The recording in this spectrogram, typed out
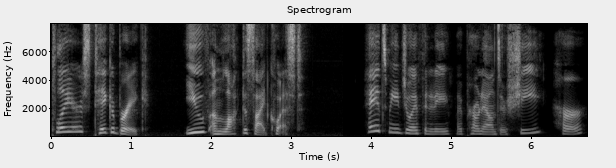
Players, take a break. You've unlocked a side quest. Hey, it's me, Joynfinity. My pronouns are she, her,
